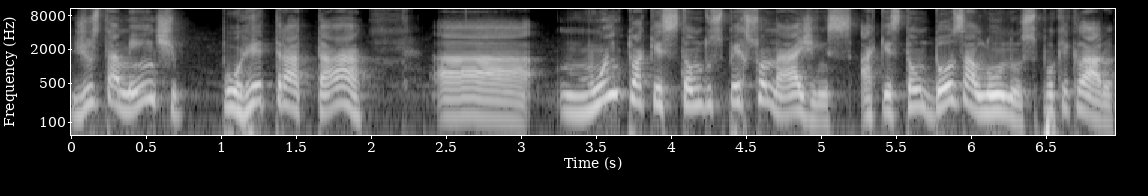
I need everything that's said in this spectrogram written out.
Justamente por retratar uh, muito a questão dos personagens, a questão dos alunos, porque, claro,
